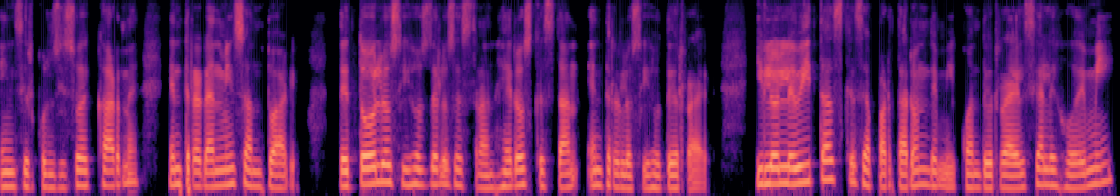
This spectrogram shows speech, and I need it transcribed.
e incircunciso de carne, entrará en mi santuario, de todos los hijos de los extranjeros que están entre los hijos de Israel. Y los levitas que se apartaron de mí cuando Israel se alejó de mí,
